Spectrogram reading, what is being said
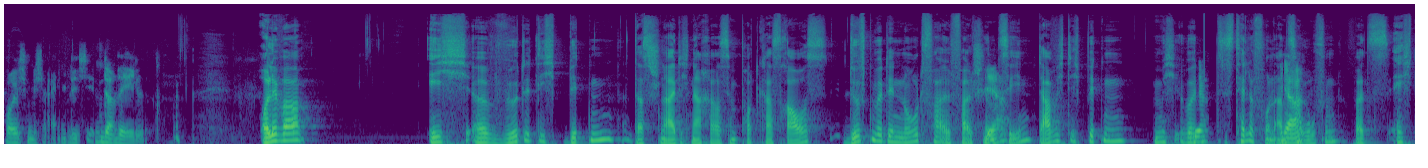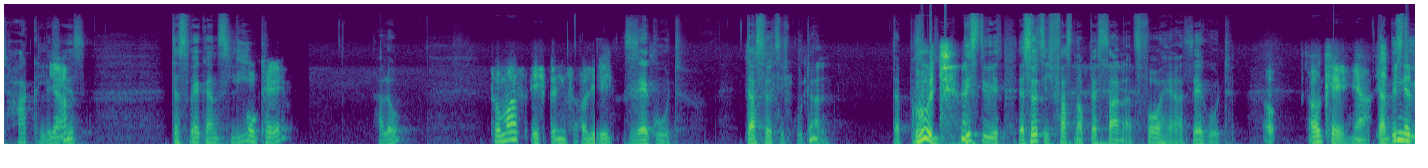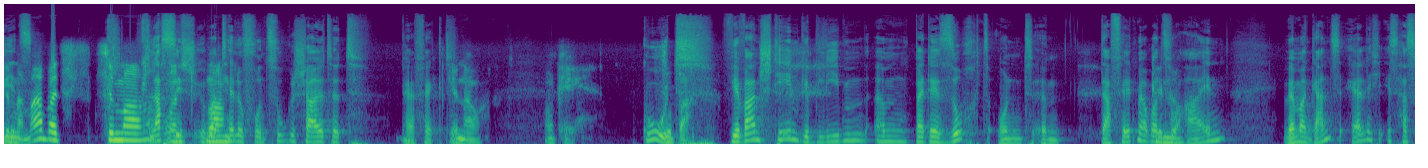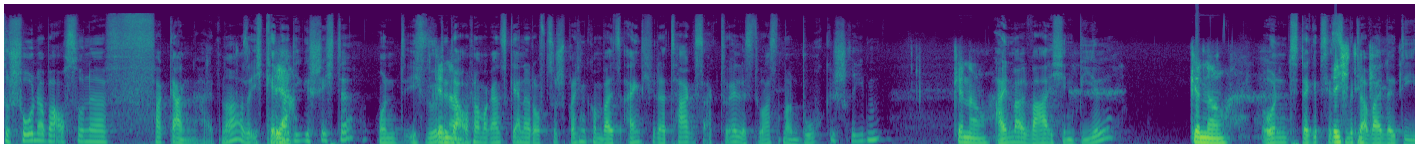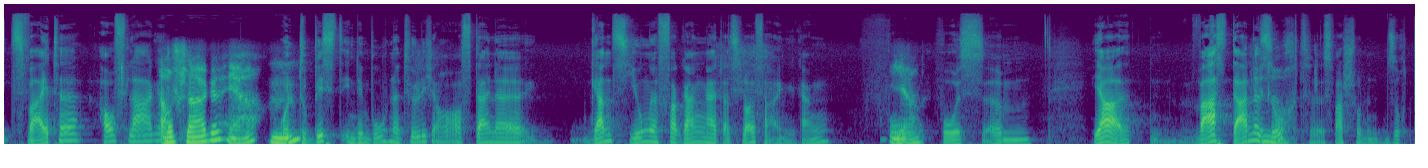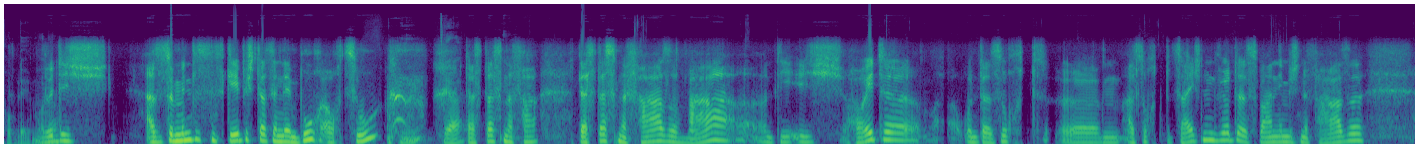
freue ich mich eigentlich in der Regel. Oliver, Ich äh, würde dich bitten, das schneide ich nachher aus dem Podcast raus, dürften wir den Notfallfallschirm Ja. ziehen? Darf ich dich bitten, mich über Ja. das Telefon Ja. anzurufen, weil es echt hakelig Ja. ist? Das wäre ganz lieb. Okay. Hallo? Thomas, ich bin's, Olli. Sehr gut. Das hört sich gut an. Da Gut. bist du jetzt, das hört sich fast noch besser an als vorher. Sehr gut. Okay, ja. Ich Dann bin bist jetzt in meinem Arbeitszimmer. Klassisch über Telefon zugeschaltet. Perfekt. Genau. Okay. Gut, Super. wir waren stehen geblieben ähm, bei der Sucht und ähm, da fällt mir aber Genau. zu ein, wenn man ganz ehrlich ist, hast du schon aber auch so eine Vergangenheit. Ne? Also ich kenne ja. Ja. die Geschichte und ich würde Genau. da auch noch mal ganz gerne darauf zu sprechen kommen, weil es eigentlich wieder tagesaktuell ist. Du hast mal ein Buch geschrieben. Genau. Einmal war ich in Biel Genau. und da gibt es jetzt Richtig. mittlerweile die zweite Auflage. Auflage, ja. Mhm. Und du bist in dem Buch natürlich auch auf deine ganz junge Vergangenheit als Läufer eingegangen. Wo, Ja. wo es, ähm, ja, war es da eine Genau. Sucht? Es war schon ein Suchtproblem, oder? Würde ich, also zumindest gebe ich das in dem Buch auch zu, ja. dass das eine, dass das eine Phase war, die ich heute unter Sucht, ähm, als Sucht bezeichnen würde. Es war nämlich eine Phase,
